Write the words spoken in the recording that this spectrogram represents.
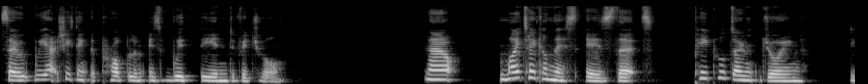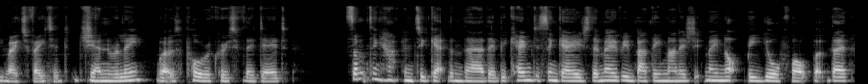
So we actually think the problem is with the individual. Now, my take on this is that people don't join demotivated generally. Well, it was a poor recruit if they did something happened to get them there. They became disengaged. They may have been badly managed. It may not be your fault, but there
